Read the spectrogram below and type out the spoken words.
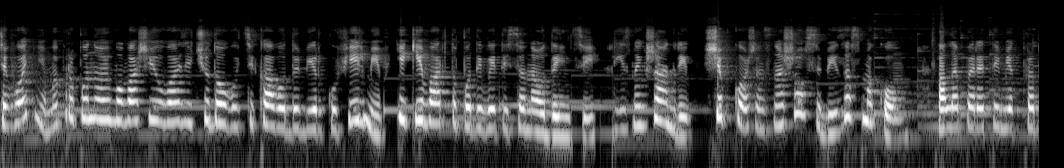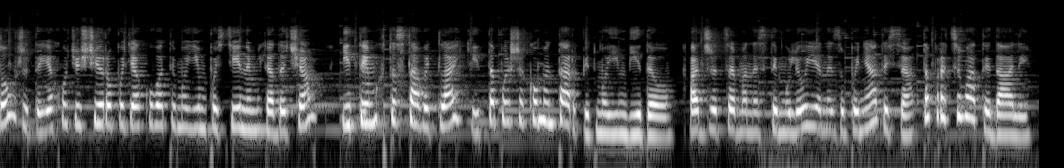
Сьогодні ми пропонуємо вашій увазі чудову цікаву добірку фільмів, які варто подивитися наодинці різних жанрів, щоб кожен знайшов собі за смаком. Але перед тим як продовжити, я хочу щиро подякувати моїм постійним глядачам і тим, хто ставить лайки та пише коментар під моїм відео, адже це мене стимулює не зупинятися та працювати далі.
